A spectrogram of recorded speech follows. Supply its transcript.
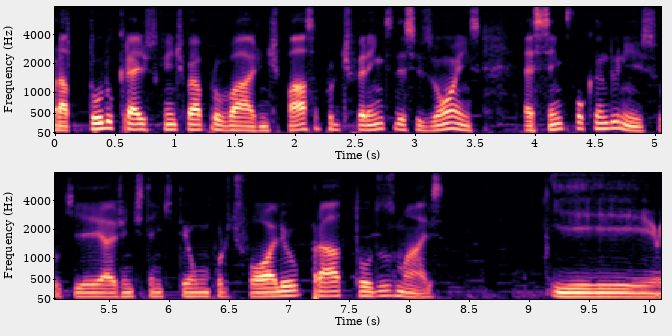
para todo o crédito que a gente vai aprovar, a gente passa por diferentes decisões, é sempre focando nisso, que a gente tem que ter um portfólio para todos os mares. E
